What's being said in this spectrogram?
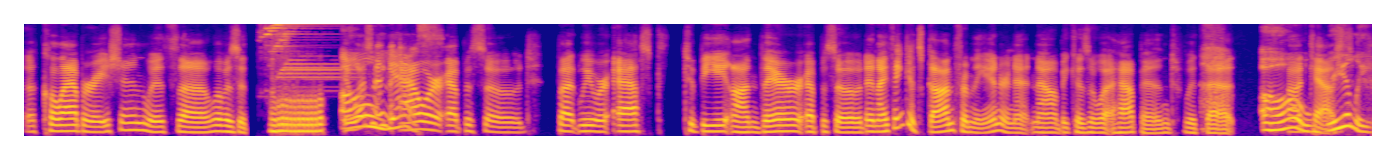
a collaboration with, uh, what was it? It Oh, wasn't our episode, but we were asked to be on their episode. And I think it's gone from the internet now because of what happened with that. Oh, podcast. really?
